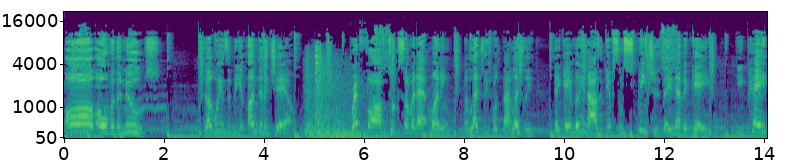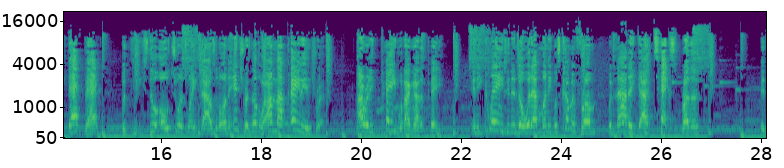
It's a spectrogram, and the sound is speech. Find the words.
all over the news. Doug Williams would be under the jail. Brett Favre took some of that money, allegedly supposed not allegedly, they gave a million dollars to give some speeches they never gave. He paid that back, but he still owed two hundred twenty thousand on the interest. In other words, I'm not paying interest. I already paid what I gotta pay. And he claims he didn't know where that money was coming from, but now they got text, brother. It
